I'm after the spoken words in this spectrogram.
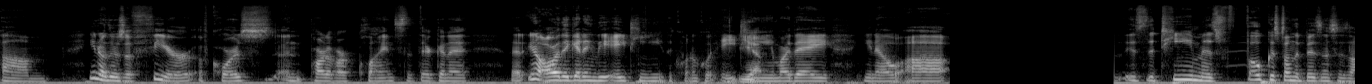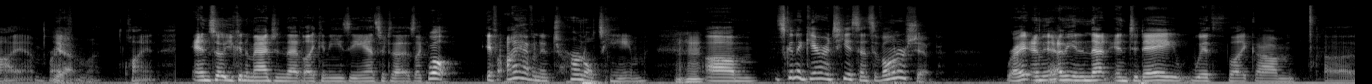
um you know there's a fear of course and part of our clients that they're gonna that you know are they getting the a team the quote unquote a Yeah. team? Are they you know uh is the team as focused on the business as i am right Yeah. from a client? And so you can imagine that like an easy answer to that is like well if i have an internal team um, it's going to guarantee a sense of ownership right? I mean i mean in that in today with like um uh,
